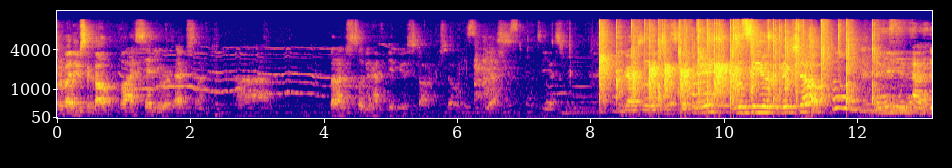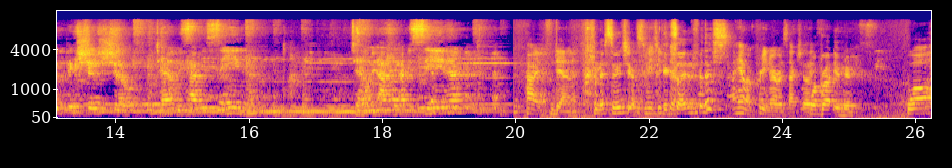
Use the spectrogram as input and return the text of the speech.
what about you, Sakal? Well, I said you were excellent, uh, but I'm still gonna have to give you a star. So yes, it's a yes. Congratulations, Tiffany. We'll see you at the big show. At the picture show, tell me, have you seen her? Tell me, Ashley, have you seen her? Hi, I'm Dan. nice to meet you. Nice to meet you too. excited for this? I am. I'm pretty nervous, actually. What brought you here? Well,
